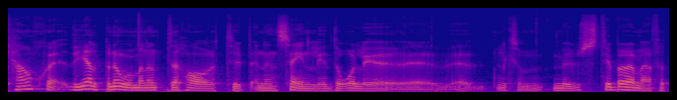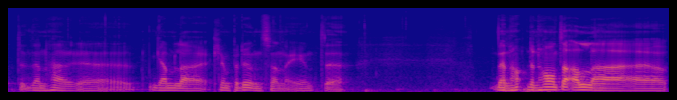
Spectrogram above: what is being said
Kanske, det hjälper nog om man inte har typ en insanely dålig eh, eh, liksom, mus till att börja med. För att den här eh, gamla klumpedunsen är inte... Den har, den har inte alla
